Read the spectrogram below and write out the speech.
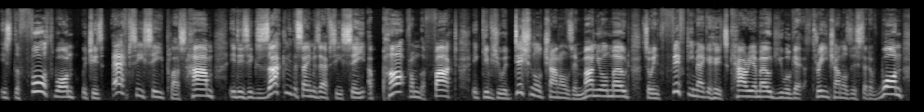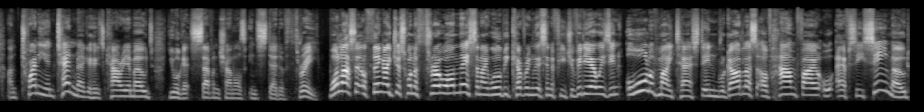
is the fourth one, which is FCC plus ham. It is exactly the same as FCC, apart from the fact it gives you additional channels in manual mode. So in 50 megahertz carrier mode, you will get three channels instead of one, and 20 and 10 megahertz carrier modes, you will get seven channels instead of three. One last little thing I just want to throw on this, and I will be covering this in a future video, is in all of my testing, regardless of ham file or FCC mode,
